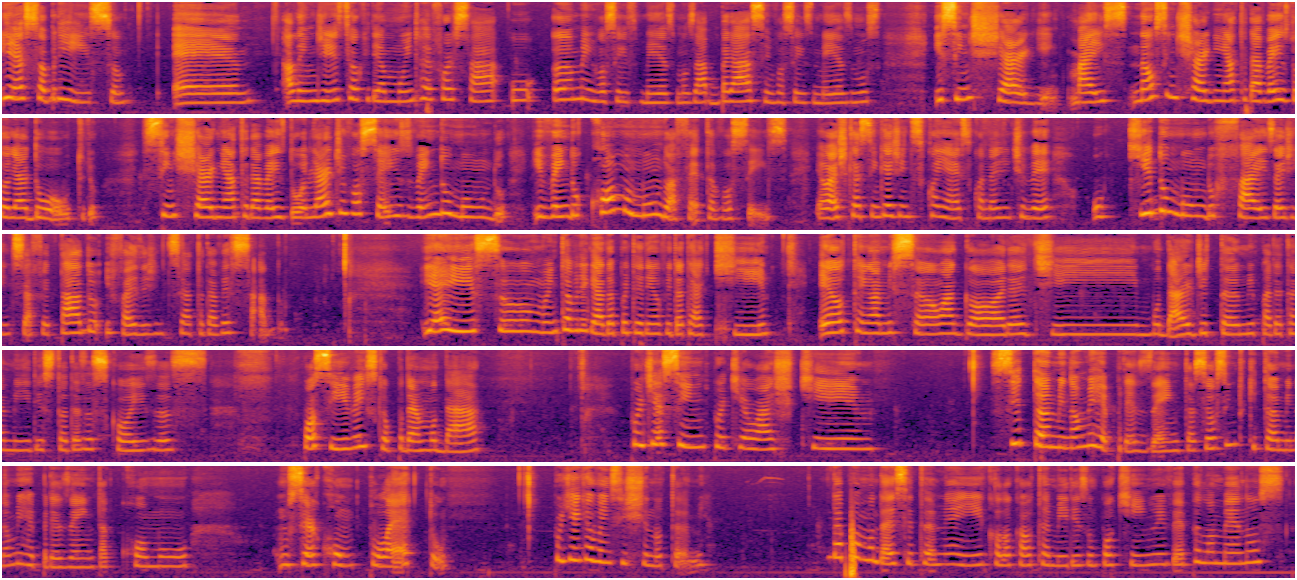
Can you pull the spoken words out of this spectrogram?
E é sobre isso. É Além disso, eu queria muito reforçar o amem vocês mesmos, abracem vocês mesmos e se enxerguem, mas não se enxerguem através do olhar do outro. Se enxerguem através do olhar de vocês, vendo o mundo e vendo como o mundo afeta vocês. Eu acho que é assim que a gente se conhece, quando a gente vê o que do mundo faz a gente ser afetado e faz a gente ser atravessado. E é isso. Muito obrigada por terem ouvido até aqui. Eu tenho a missão agora de mudar de Tami para Tamires todas as coisas possíveis que eu puder mudar. Porque assim, porque eu acho que se Tami não me representa, se eu sinto que Tami não me representa como um ser completo, por que, que eu vou insistir no Tami? Dá pra mudar esse Tami aí, colocar o Tamires um pouquinho e ver pelo menos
